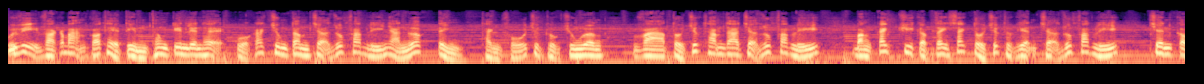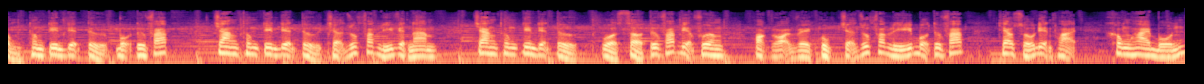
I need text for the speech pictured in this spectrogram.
Quý vị và các bạn có thể tìm thông tin liên hệ của các trung tâm trợ giúp pháp lý nhà nước, tỉnh, thành phố trực thuộc trung ương và tổ chức tham gia trợ giúp pháp lý bằng cách truy cập danh sách tổ chức thực hiện trợ giúp pháp lý trên cổng thông tin điện tử Bộ Tư pháp, trang thông tin điện tử trợ giúp pháp lý Việt Nam, trang thông tin điện tử của Sở Tư pháp địa phương hoặc gọi về Cục Trợ giúp pháp lý Bộ Tư pháp theo số điện thoại 024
